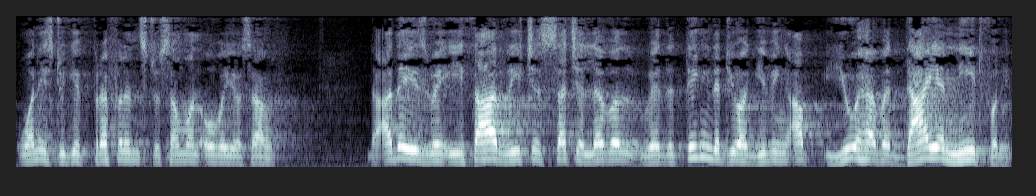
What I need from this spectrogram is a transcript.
one is to give preference to someone over yourself. The other is where ithar reaches such a level where the thing that you are giving up, you have a dire need for it.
